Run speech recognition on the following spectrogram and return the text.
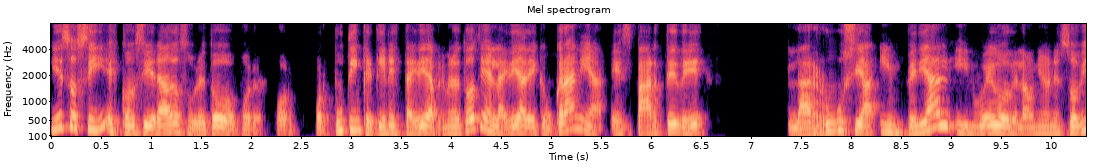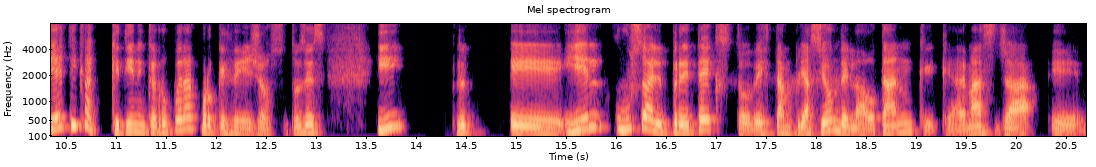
Y eso sí es considerado, sobre todo por, por, por Putin, que tiene esta idea, primero de todo, tiene la idea de que Ucrania es parte de la Rusia imperial y luego de la Unión Soviética, que tienen que recuperar porque es de ellos. Entonces, y, eh, y él usa el pretexto de esta ampliación de la OTAN, que, que además ya eh,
